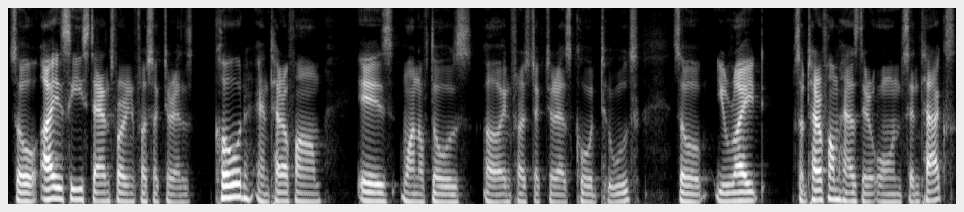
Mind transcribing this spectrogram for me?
So IAC stands for Infrastructure as Code, and Terraform is one of those uh, infrastructure as code tools. So you write, so Terraform has their own syntax,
